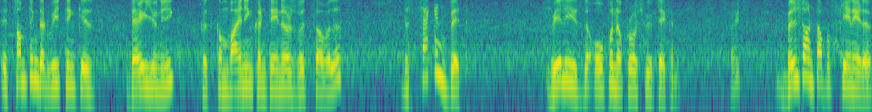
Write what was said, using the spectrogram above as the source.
It's something that we think is very unique, because combining containers with serverless. The second bit really is the open approach we've taken, right? Built on top of Knative.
